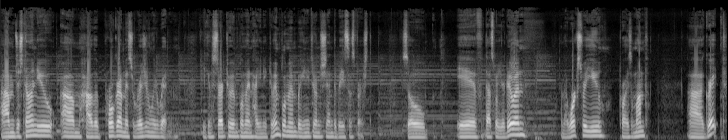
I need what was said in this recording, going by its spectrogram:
I'm just telling you um, how the program is originally written. You can start to implement how you need to implement, but you need to understand the basis first. So, if that's what you're doing and that works for you twice a month, uh, great.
